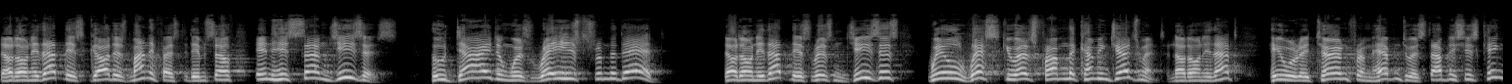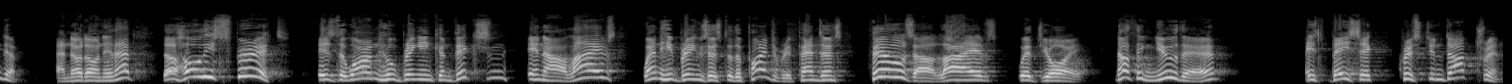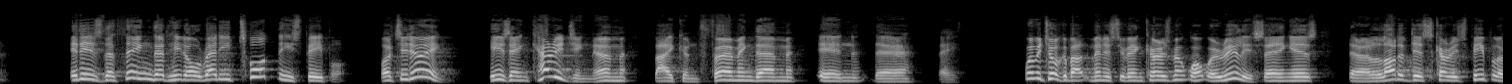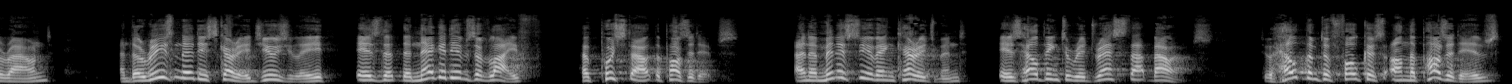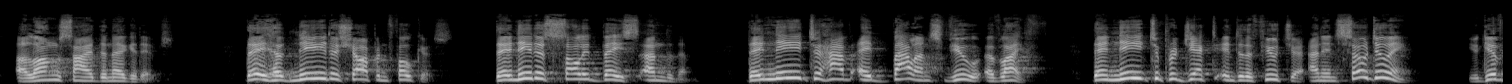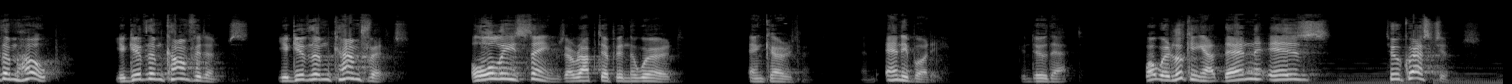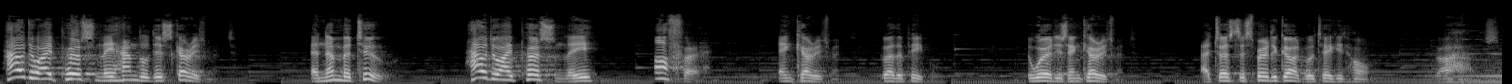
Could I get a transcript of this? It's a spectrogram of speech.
Not only that, this God has manifested himself in his son, Jesus, who died and was raised from the dead. Not only that, this risen Jesus will rescue us from the coming judgment. Not only that, he will return from heaven to establish his kingdom. And not only that, the Holy Spirit is the one who bringing conviction in our lives when he brings us to the point of repentance, fills our lives with joy. Nothing new there. It's basic Christian doctrine. It is the thing that he'd already taught these people. What's he doing? He's encouraging them by confirming them in their faith. When we talk about the ministry of encouragement, what we're really saying is there are a lot of discouraged people around. And the reason they're discouraged usually is that the negatives of life have pushed out the positives. And a ministry of encouragement is helping to redress that balance, to help them to focus on the positives alongside the negatives. They have need a sharpened focus. They need a solid base under them. They need to have a balanced view of life. They need to project into the future. And in so doing, you give them hope. You give them confidence. You give them comfort. All these things are wrapped up in the word encouragement. And anybody can do that. What we're looking at then is two questions. How do I personally handle discouragement? And number two, how do I personally offer encouragement to other people? The word is encouragement. I trust the Spirit of God will take it home to our hearts.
